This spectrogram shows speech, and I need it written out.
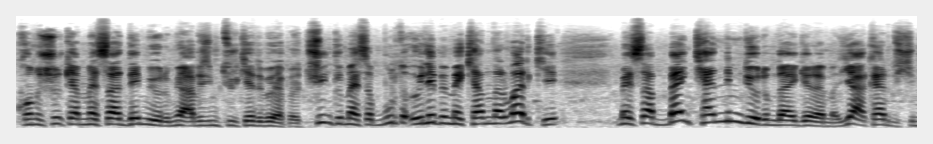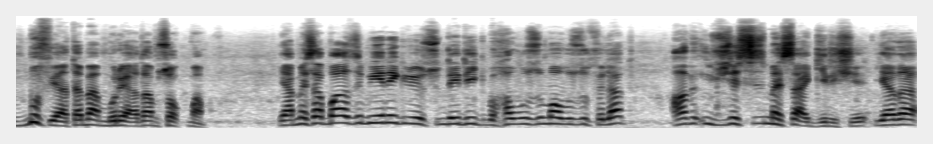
konuşurken mesela demiyorum ya bizim Türkiye'de böyle yapıyor. Çünkü mesela burada öyle bir mekanlar var ki mesela ben kendim diyorum daha giremez. Ya kardeşim bu fiyata ben buraya adam sokmam. Ya mesela bazı bir yere giriyorsun dediği gibi havuzu mavuzu falan. Abi ücretsiz mesela girişi ya da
